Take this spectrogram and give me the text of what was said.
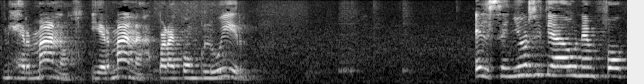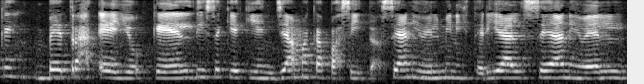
mis hermanos y hermanas, para concluir, el Señor si te ha dado un enfoque, ve tras ello, que Él dice que quien llama capacita, sea a nivel ministerial, sea a nivel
